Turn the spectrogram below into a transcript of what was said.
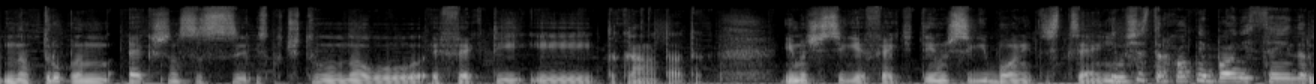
натрупан екшен с изключително много ефекти и така нататък. Имаше си ги ефектите, имаше си ги бойните сцени. Имаше страхотни бойни сцени, да, да.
